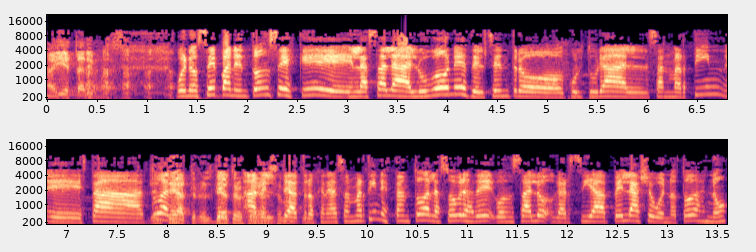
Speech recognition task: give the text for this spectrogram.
ahí estaremos. Bueno, sepan entonces que en la sala Lugones del Centro Cultural San Martín eh, está Del toda la- teatro, el Teatro del- ah, General del San Teatro Martín. General San Martín están todas las obras de Gonzalo García Pelayo. Bueno, todas no,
